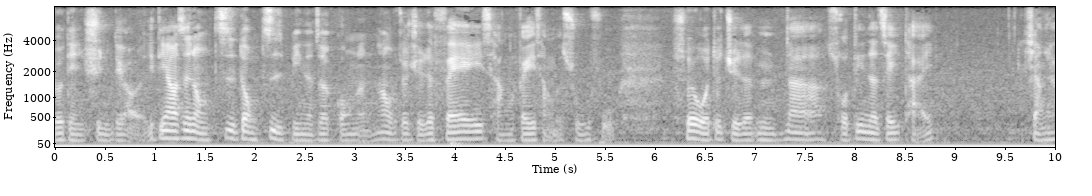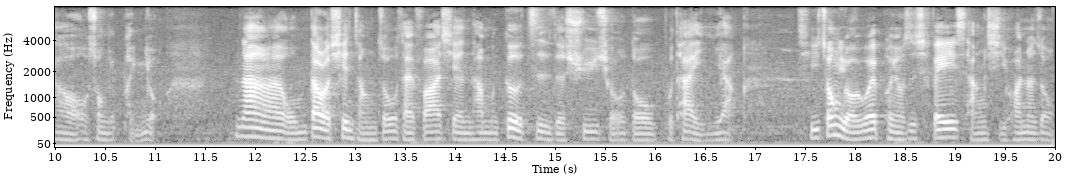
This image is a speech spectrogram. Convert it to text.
有点逊掉了，一定要是那种自动制冰的这个功能，那我就觉得非常非常的舒服。所以我就觉得，嗯，那锁定了这一台，想要送给朋友。那我们到了现场之后，才发现他们各自的需求都不太一样。其中有一位朋友是非常喜欢那种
